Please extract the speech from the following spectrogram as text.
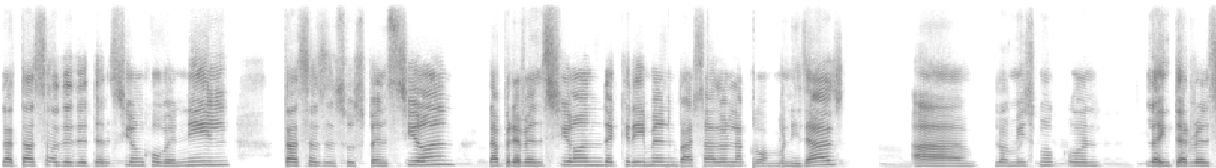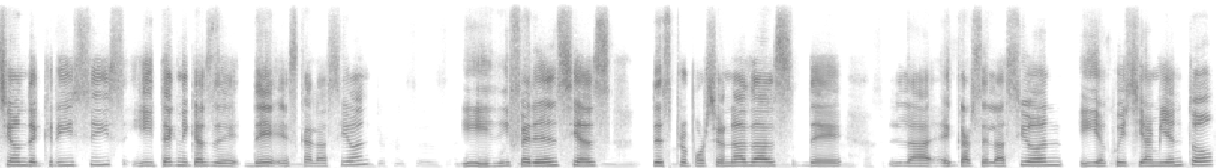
la tasa de detención juvenil, tasas de suspensión, la prevención de crimen basado en la comunidad, ah, lo mismo con la intervención de crisis y técnicas de, de escalación y diferencias desproporcionadas de la encarcelación y enjuiciamiento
